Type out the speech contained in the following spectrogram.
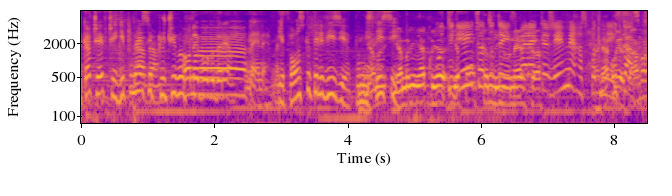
така че Евче, иди поне Да, да, се да. включи в О, не, благодаря. Не, не, мерси. японска телевизия. Помисли Няма, си. няма ли някоя Отиди, японска като те избере, милионерка? кажи ми, аз пък не някоя искам. дама,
